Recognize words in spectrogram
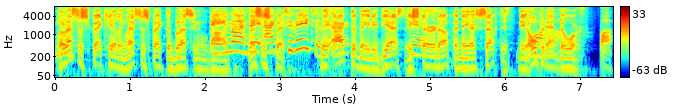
Well, let's Yes. expect healing. Let's expect the blessing of God. Amen. They Let's expect- activate it, They right? activated, yes. They Yes. stir it up and they accepted. They open that door. Wow.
